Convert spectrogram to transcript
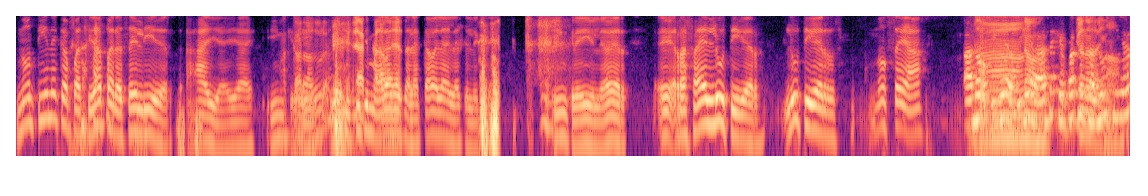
No tiene capacidad para ser líder. Ay, ay, ay. Increíble. Muchísimas gracias a la cábala de la selección. Increíble. A ver, eh, Rafael Lutiger. Lutiger, no sea. Ah, no, Ah, Pineda, Pineda, no. antes que pases no a. Lutiger,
